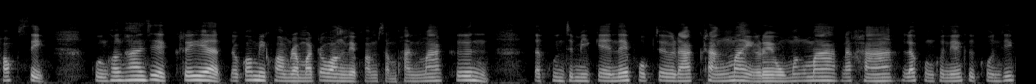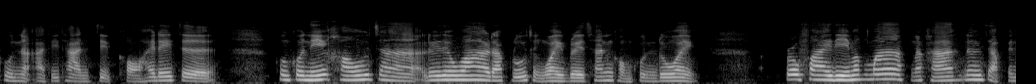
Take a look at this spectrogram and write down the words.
ท็อกซิกคุณค่อนข้างที่จะเครียด แล้วก็มีความระมัดระวังในความสัมพันธ์มากขึ้น แต่คุณจะมีเกณฑ์ได้พบเจอรักครั้งใหม่เร็วมาก ๆนะคะ แล้วคนคนนี้คือคนที่คุณอธิษฐานจิตขอให้ได้เจอ คนคนนี้เขาจะเรียกได้ว่ารับรู้ถึงไวเบรชันของคุณด้วย โปรไฟล์ดีมาก ๆ นะคะ เนื่องจากเป็น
